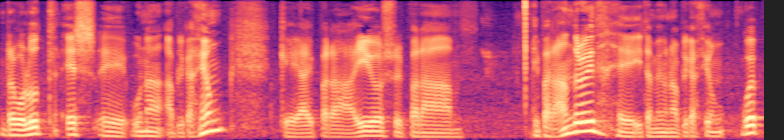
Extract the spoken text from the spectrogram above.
Revolut es eh, una aplicación que hay para iOS, para y para Android eh, y también una aplicación web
